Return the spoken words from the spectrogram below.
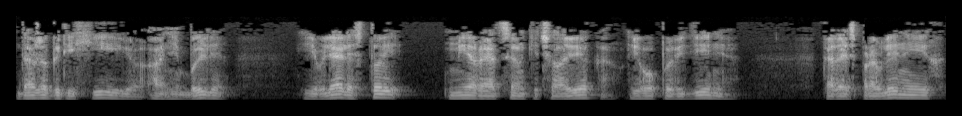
Даже грехи ее, а они были, являлись той мерой оценки человека, его поведения, когда исправление их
